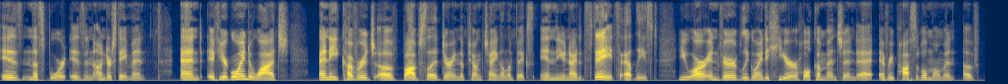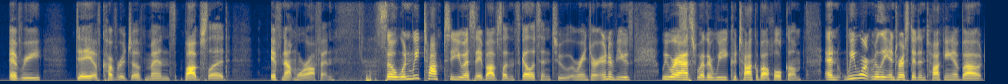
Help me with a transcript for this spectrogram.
is in the sport is an understatement. And if you're going to watch any coverage of bobsled during the Pyeongchang Olympics in the United States, at least, you are invariably going to hear Holcomb mentioned at every possible moment of every day of coverage of men's bobsled, if not more often. So, when we talked to USA Bobsled and Skeleton to arrange our interviews, we were asked whether we could talk about Holcomb. And we weren't really interested in talking about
